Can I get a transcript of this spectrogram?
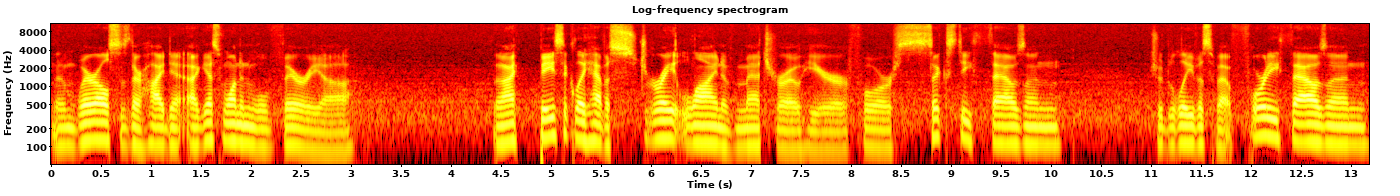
then where else is there high I guess one in Wolveria. Then I basically have a straight line of metro here for 60,000, which would leave us about 40,000.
